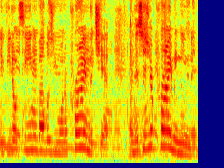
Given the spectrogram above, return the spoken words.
if, you don't see any bubbles, you want to prime the chip. And this is your priming unit.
